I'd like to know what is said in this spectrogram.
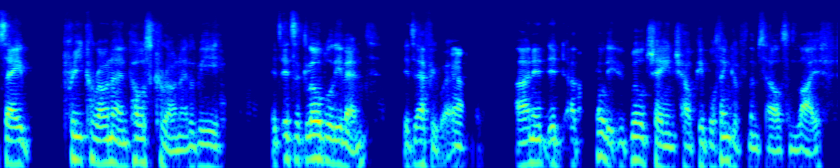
say pre-corona and post-corona, it'll be it's it's a global event. It's everywhere, Yeah. And it it uh, probably it will change how people think of themselves in life.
